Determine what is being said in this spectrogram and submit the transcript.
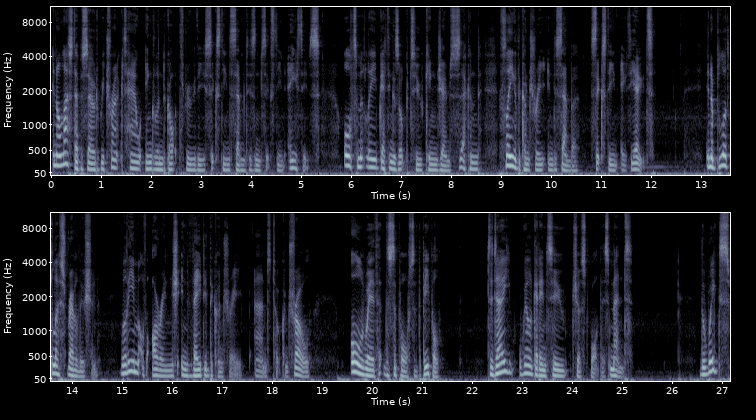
In our last episode, we tracked how England got through the 1670s and 1680s, ultimately getting us up to King James II fleeing the country in December 1688. In a bloodless revolution, William of Orange invaded the country and took control all with the support of the people. Today, we'll get into just what this meant. The Whigs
